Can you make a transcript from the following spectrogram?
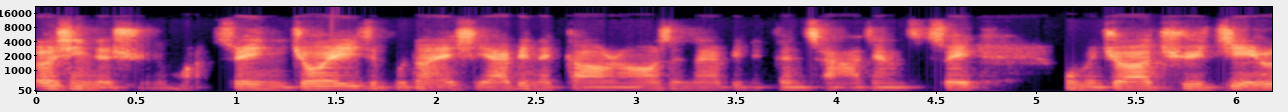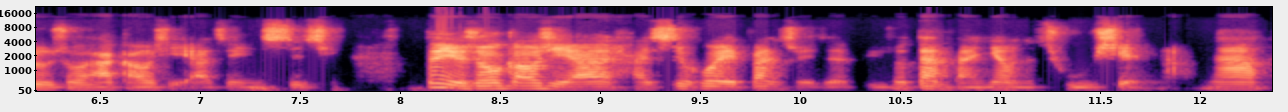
恶性的循环，所以你就会一直不断血压变得高，然后肾脏要变得更差这样子，所以。我们就要去介入说他高血压这件事情，但有时候高血压还是会伴随着，比如说蛋白尿的出现啦。那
